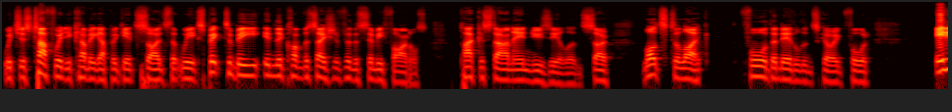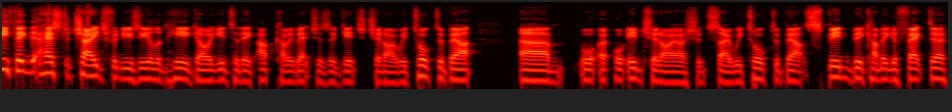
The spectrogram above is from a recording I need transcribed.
which is tough when you're coming up against sides that we expect to be in the conversation for the semi-finals, Pakistan and New Zealand. So lots to like for the Netherlands going forward. Anything that has to change for New Zealand here going into their upcoming matches against Chennai? We talked about, um, or, or in Chennai, I should say, we talked about spin becoming a factor.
